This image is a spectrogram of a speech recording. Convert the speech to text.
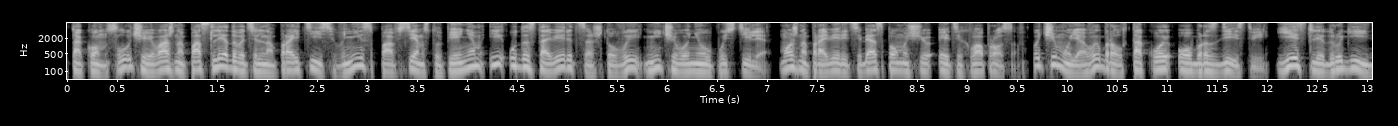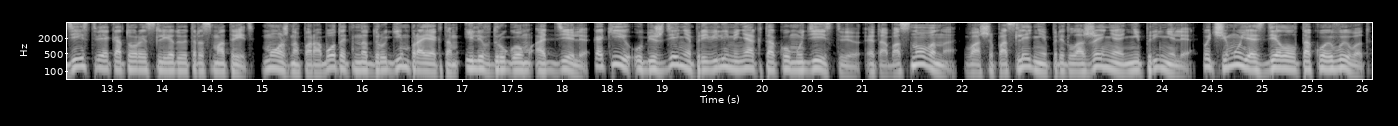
В таком случае важно последовательно пройтись вниз по всем ступеням и удостовериться, что вы ничего не упустили. Можно проверить себя с помощью этих вопросов. Почему я выбрал такой образ действий? Есть ли другие действия, которые следует рассмотреть? Можно поработать над другим проектом или в другом отделе? Какие убеждения привели меня к такому действию? Это обоснованно? Ваши последние предложения не приняли. Почему я сделал такой вывод?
